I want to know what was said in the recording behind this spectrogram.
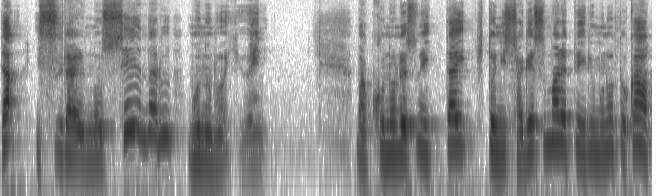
たイスラエルの聖なるもののゆえに、まあ、このですね一体人に蔑まれているものとか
